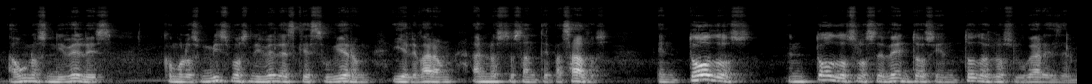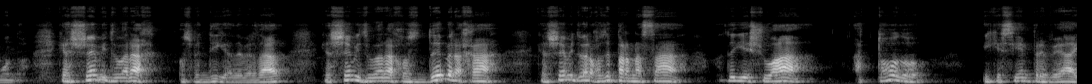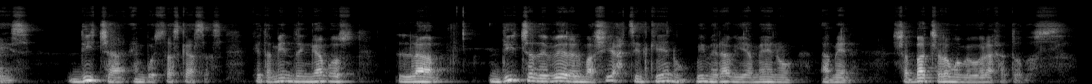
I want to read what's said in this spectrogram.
a unos niveles como los mismos niveles que subieron y elevaron a nuestros antepasados en todos, en todos los eventos y en todos los lugares del mundo. Que Hashem Baraj os bendiga de verdad, que Hashem Baraj os dé berajá, que Hashem Baraj os dé parnasá, os dé yeshua a todo y que siempre veáis dicha en vuestras casas, que también tengamos la dicha de ver el Mashiach Tzidkenu, Bimerabi. Amén. Shabbat Shalom y a todos.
